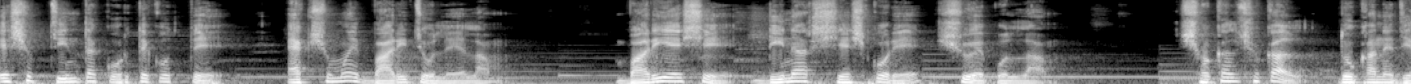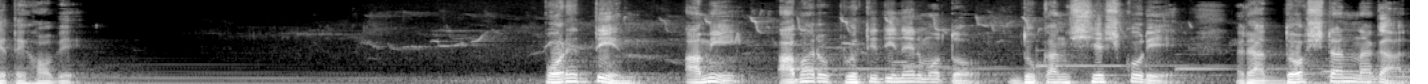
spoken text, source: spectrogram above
এসব চিন্তা করতে করতে একসময় বাড়ি চলে এলাম। বাড়ি এসে ডিনার শেষ করে শুয়ে পড়লাম। সকাল সকাল দোকানে যেতে হবে। পরের দিন আমি আবারও প্রতিদিনের মতো দোকান শেষ করে রাত দশটার নাগাদ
